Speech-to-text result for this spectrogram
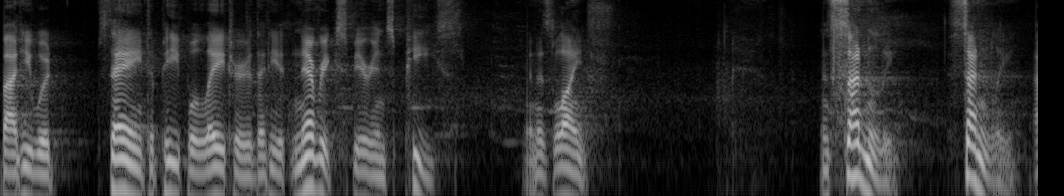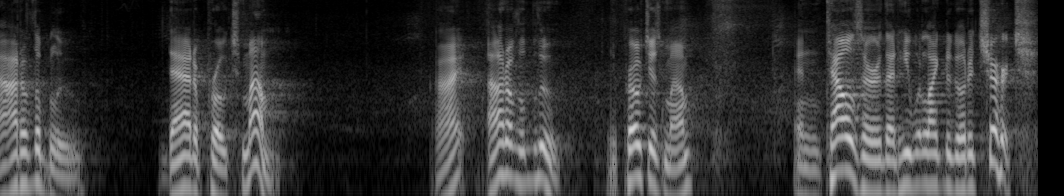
but he would say to people later that he had never experienced peace in his life. And suddenly, suddenly, out of the blue, dad approached mom. All right? Out of the blue. He approaches mom and tells her that he would like to go to church.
